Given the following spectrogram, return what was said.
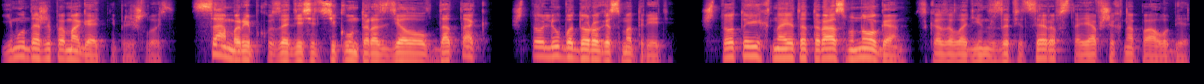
Ему даже помогать не пришлось. Сам рыбку за 10 секунд разделал да так, что любо-дорого смотреть. «Что-то их на этот раз много», — сказал один из офицеров, стоявших на палубе.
